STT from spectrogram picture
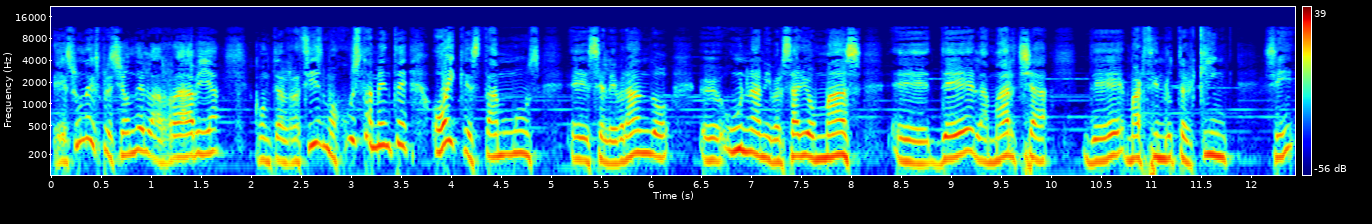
es una expresión de la rabia contra el racismo. Justamente hoy que estamos eh, celebrando eh, un aniversario más eh, de la marcha de Martin Luther King, ¿sí?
